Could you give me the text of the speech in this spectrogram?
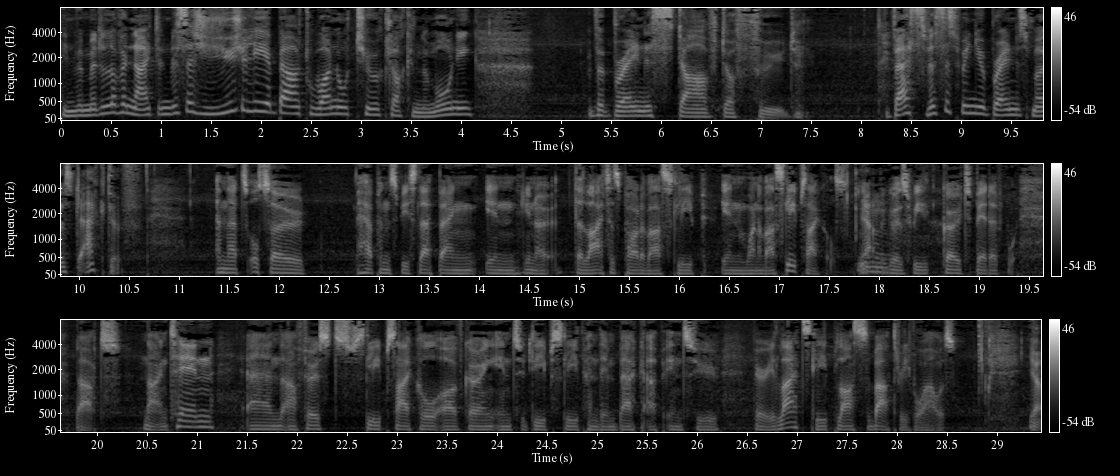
in the middle of the night, and this is usually about one or two o'clock in the morning, the brain is starved of food. That's, this is when your brain is most active. and that's also happens to be slap bang in you know the lightest part of our sleep in one of our sleep cycles Yeah. because we go to bed at about 9 10 and our first sleep cycle of going into deep sleep and then back up into very light sleep lasts about 3 4 hours Yeah,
